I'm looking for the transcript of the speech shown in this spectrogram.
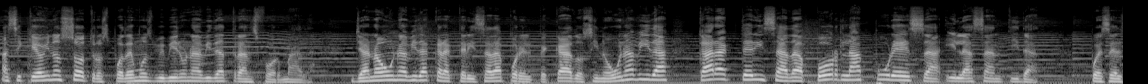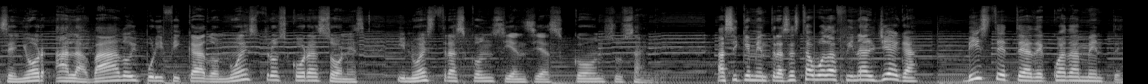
Así que hoy nosotros podemos vivir una vida transformada, ya no una vida caracterizada por el pecado, sino una vida caracterizada por la pureza y la santidad, pues el Señor ha lavado y purificado nuestros corazones y nuestras conciencias con su sangre. Así que mientras esta boda final llega, vístete adecuadamente,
